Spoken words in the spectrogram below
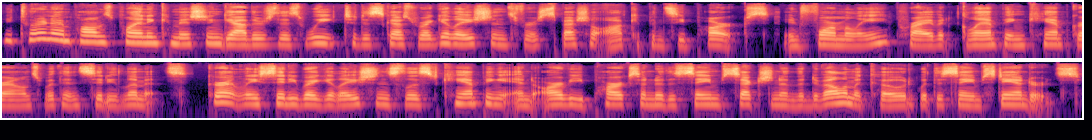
The 29 Palms Planning Commission gathers this week to discuss regulations for special occupancy parks, informally private glamping campgrounds within city limits. Currently, city regulations list camping and RV parks under the same section of the Development Code with the same standards.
